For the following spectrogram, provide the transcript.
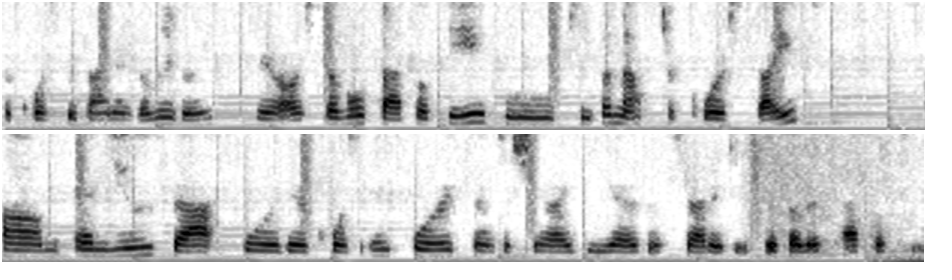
the course design and delivery. There are several faculty who keep a master course site um, and use that for their course imports and to share ideas and strategies with other faculty.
